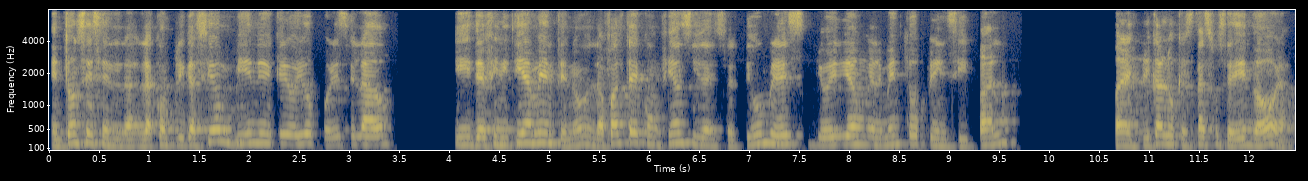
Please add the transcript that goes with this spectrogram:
Entonces, la, la complicación viene, creo yo, por ese lado, y definitivamente, ¿no? La falta de confianza y la incertidumbre es, yo diría, un elemento principal para explicar lo que está sucediendo ahora.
